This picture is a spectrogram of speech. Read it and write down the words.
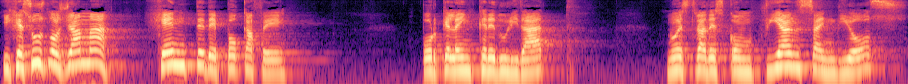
Y Jesús nos llama gente de poca fe, porque la incredulidad, nuestra desconfianza en Dios,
